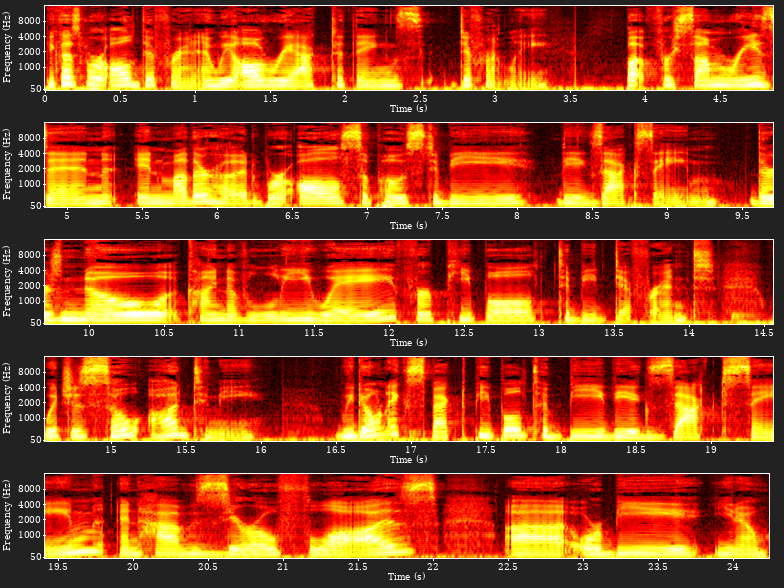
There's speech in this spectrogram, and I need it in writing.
because we're all different and we all react to things differently. But for some reason in motherhood, we're all supposed to be the exact same. There's no kind of leeway for people to be different, which is so odd to me. We don't expect people to be the exact same and have zero flaws uh, or be, you know,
